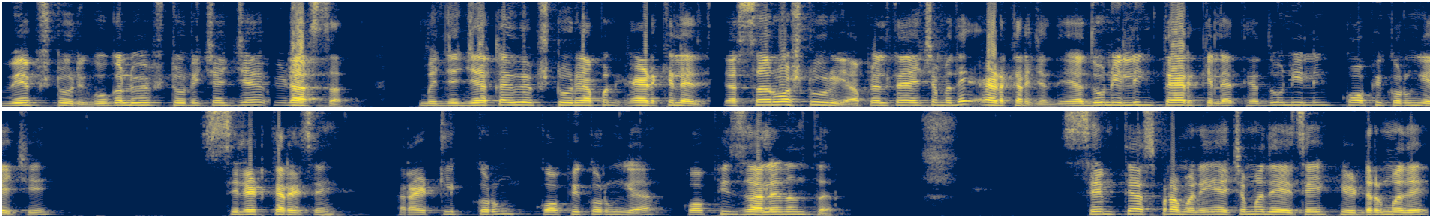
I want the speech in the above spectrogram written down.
वेब स्टोरी गुगल वेब स्टोरीच्या ज्या फीड असतात म्हणजे ज्या काही वेब स्टोरी आपण ॲड केल्या आहेत त्या सर्व स्टोरी आपल्याला त्या याच्यामध्ये ॲड करायच्या आहेत. या दोन्ही लिंक तयार केल्या आहेत. ह्या दोन्ही लिंक कॉपी करून घ्यायची. सिलेक्ट करायचे. राईट क्लिक करून कॉपी करून घ्या. कॉपी झाल्यानंतर सेम त्याचप्रमाणे याच्यामध्ये यायचे हेडरमध्ये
